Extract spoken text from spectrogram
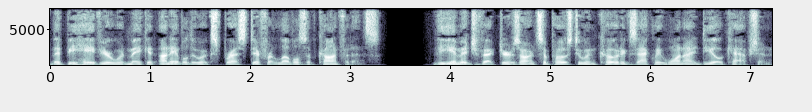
that behavior would make it unable to express different levels of confidence. The image vectors aren't supposed to encode exactly one ideal caption,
